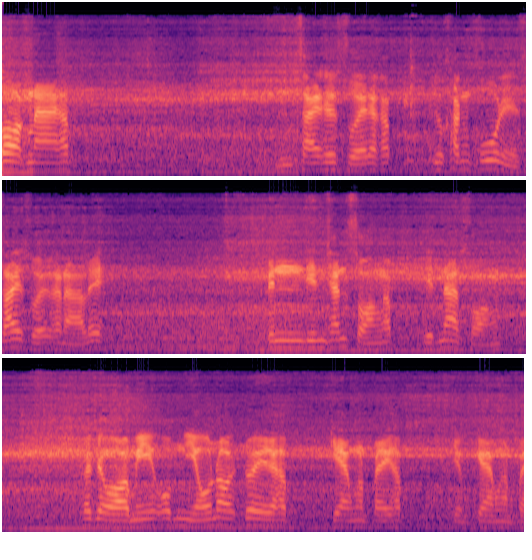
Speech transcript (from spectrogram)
ลอกนาครับดินทรายสวยๆนะครับอยู่คันคู่นี่ทรายสวยขนาดเลย เป็นดินชั้นสองครับ ดินหน้าสองก็จะออกมีอมเหนียวนาะด้วยนะครับ แกมกันไปครับแกมแกมกันไป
